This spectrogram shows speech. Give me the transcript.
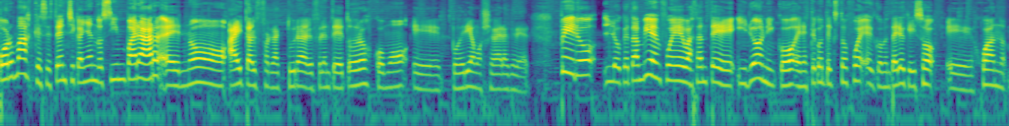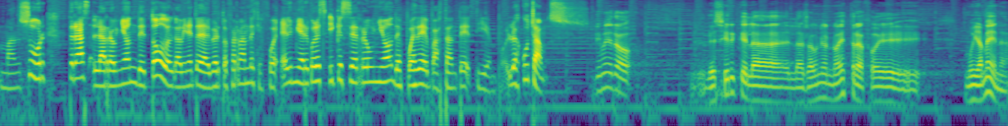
por más que se estén chicañando sin parar, eh, no hay tal fractura del frente de todos como eh, podríamos llegar a creer. Pero lo que también fue bastante irónico en este contexto fue el comentario que hizo eh, Juan Mansur tras la reunión de todo el gabinete de Alberto Fernández, que fue el miércoles y que se reunió después de bastante tiempo. Lo escuchamos. Primero, decir que la, la reunión nuestra fue muy amena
